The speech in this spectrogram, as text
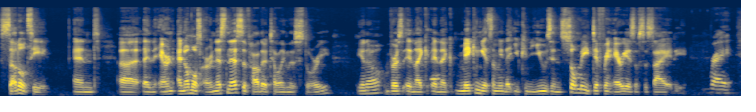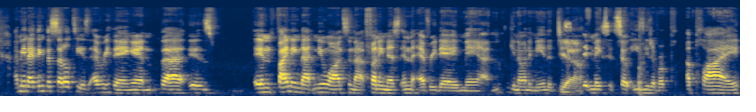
subtlety and uh and and almost earnestness of how they're telling this story you know versus in like and like making it something that you can use in so many different areas of society Right. I mean, I think the subtlety is everything, and that is in finding that nuance and that funniness in the everyday man. You know what I mean? It just Yeah. it makes it so easy to apply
